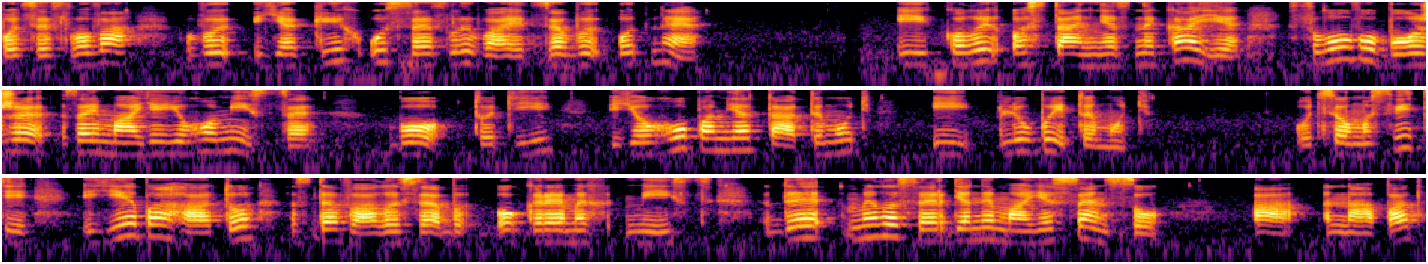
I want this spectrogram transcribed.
бо це слова, в яких усе зливається в одне. І коли останнє зникає, Слово Боже займає його місце, бо тоді його пам'ятатимуть і любитимуть. У цьому світі є багато, здавалося б, окремих місць, де милосердя не має сенсу, а напад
